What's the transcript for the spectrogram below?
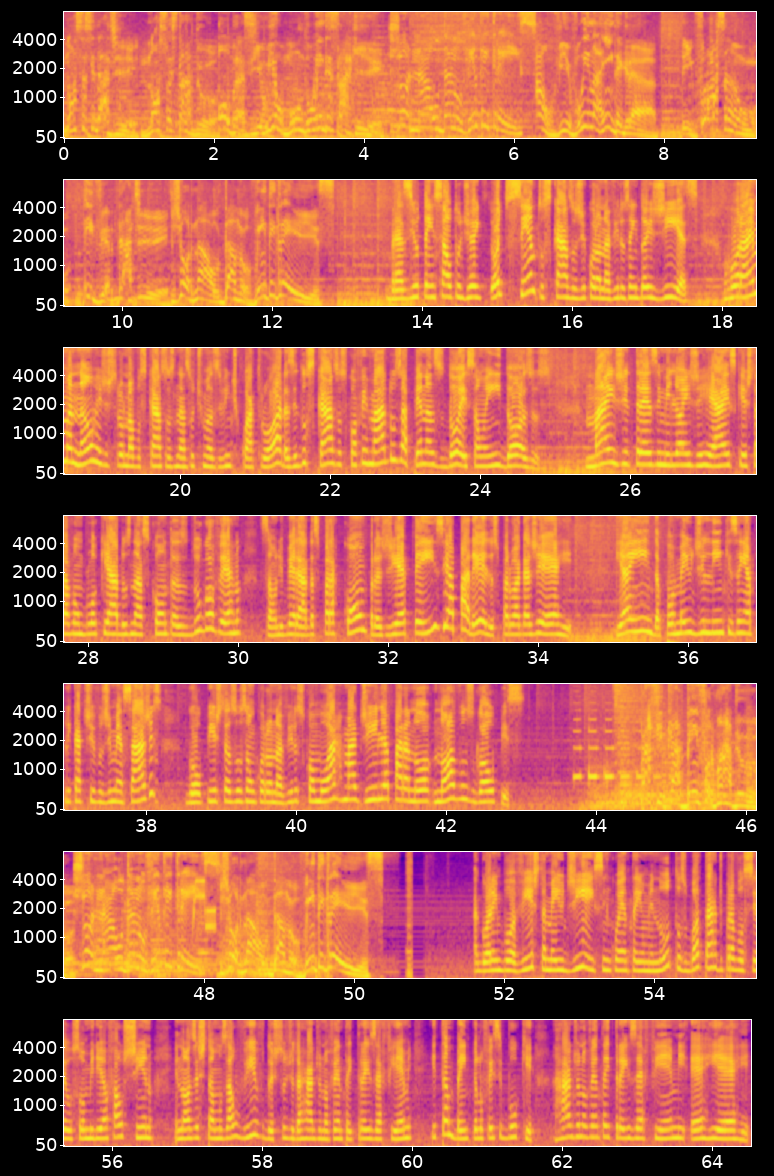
nossa cidade, nosso estado, o Brasil e o mundo em destaque. Jornal da 93. Ao vivo e na íntegra. Informação e verdade. Jornal da 93. Brasil tem salto de 800 casos de coronavírus em dois dias. Roraima não registrou novos casos nas últimas 24 horas e dos casos confirmados, apenas dois são em idosos. Mais de 13 milhões de reais que estavam bloqueados nas contas do governo são liberadas para compras de EPIs e aparelhos para o HGR. E ainda, por meio de links em aplicativos de mensagens, golpistas usam o coronavírus como armadilha para no novos golpes. Para ficar bem informado. Jornal da 93. Jornal da 93. Agora em Boa Vista, meio-dia e 51 minutos. Boa tarde para você. Eu sou Miriam Faustino e nós estamos ao vivo do estúdio da Rádio 93 FM e também pelo Facebook, Rádio 93 FM RR.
